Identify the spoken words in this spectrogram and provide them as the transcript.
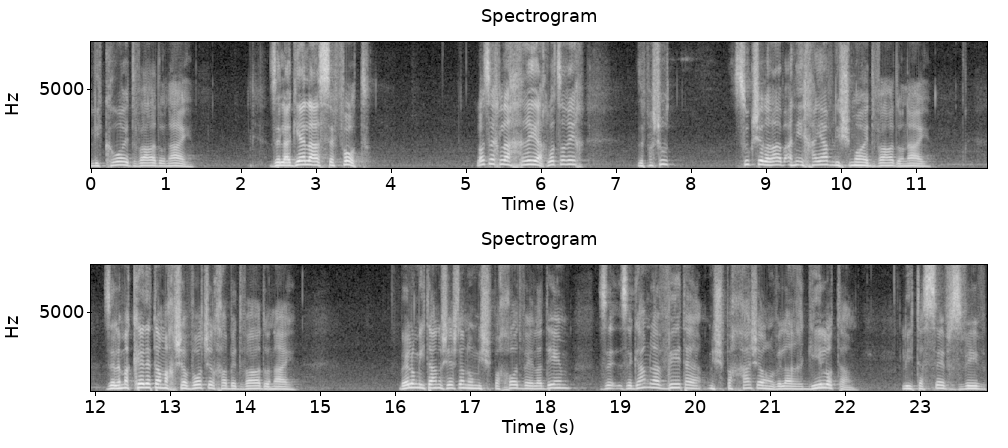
לקרוא את דבר אדוני. זה להגיע לאספות. לא צריך להכריח, לא צריך, זה פשוט סוג של רב, אני חייב לשמוע את דבר אדוני. זה למקד את המחשבות שלך בדבר אדוני. ואלו מאיתנו שיש לנו משפחות וילדים, זה, זה גם להביא את המשפחה שלנו ולהרגיל אותם להתאסף סביב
